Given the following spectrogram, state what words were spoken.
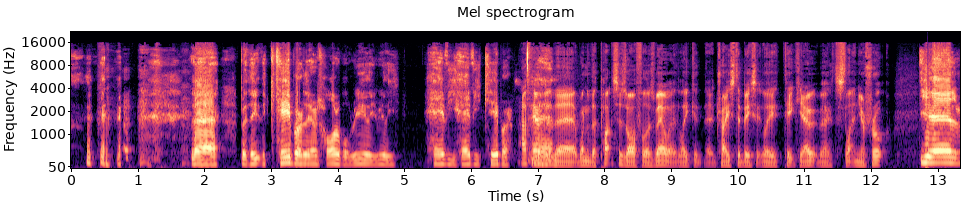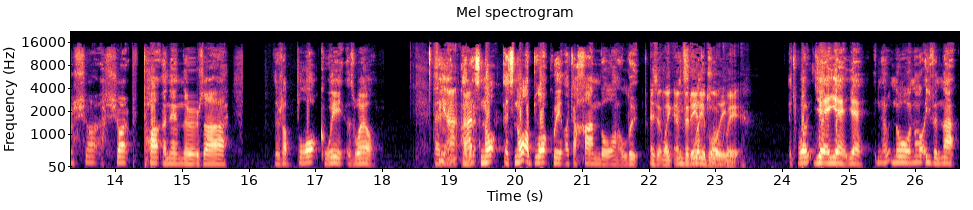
uh, but the the caber there is horrible. Really, really heavy, heavy caber. I've heard that Um, the one of the putts is awful as well. It, like it, it tries to basically take you out by slitting your throat. Yeah, there's a sharp, sharp putt, and then there's a there's a block weight as well. See, Um, I- and it's not it's not a block weight like a handle on a loop. Is it like Inveraray block weight? It's what? Yeah, yeah, yeah. No, no, not even that,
